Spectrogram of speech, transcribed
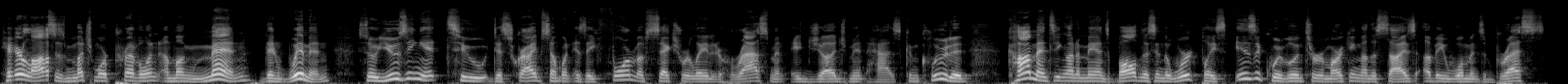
Hair loss is much more prevalent among men than women, so using it to describe someone is a form of sex related harassment, a judgment has concluded. Commenting on a man's baldness in the workplace is equivalent to remarking on the size of a woman's breasts,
